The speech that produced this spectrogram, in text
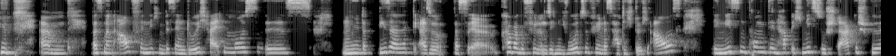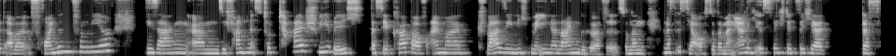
ähm, was man auch, finde ich, ein bisschen durchhalten muss, ist hm, dieser, also das äh, Körpergefühl und sich nicht wohlzufühlen, das hatte ich durchaus. Den nächsten Punkt, den habe ich nicht so stark gespürt, aber Freundinnen von mir, die sagen, ähm, sie fanden es total schwierig, dass ihr Körper auf einmal quasi nicht mehr ihnen allein gehörte, sondern, und das ist ja auch so, wenn man ehrlich ist, richtet sich ja das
